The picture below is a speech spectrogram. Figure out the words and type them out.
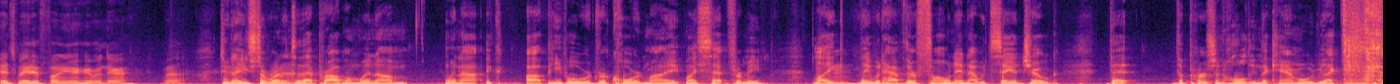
it's made it funnier here and there. But Dude, I used to run into that problem when um when I, uh, people would record my my set for me, like Mm-hmm. they would have their phone and I would say a joke that the person holding the camera would be like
